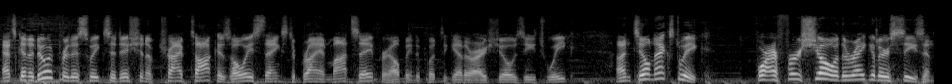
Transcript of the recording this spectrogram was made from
That's going to do it for this week's edition of Tribe Talk. As always, thanks to Brian Matze for helping to put together our shows each week. Until next week, for our first show of the regular season,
